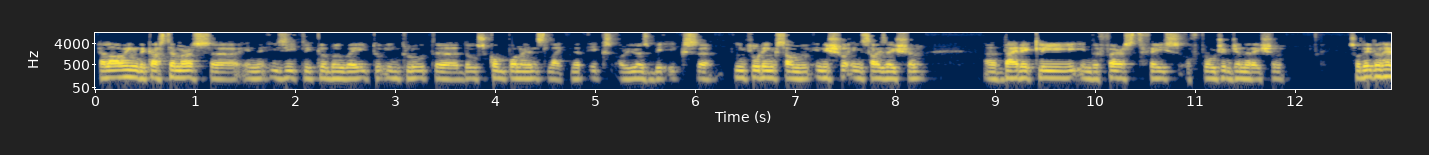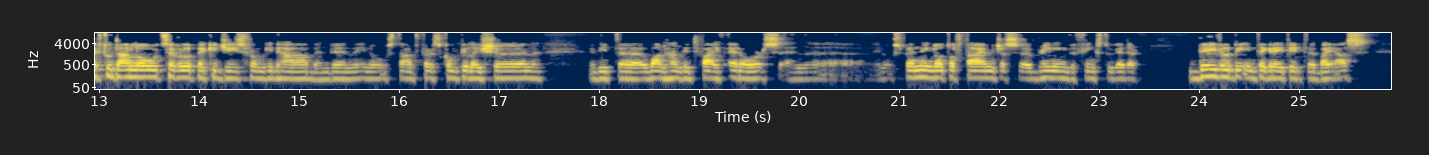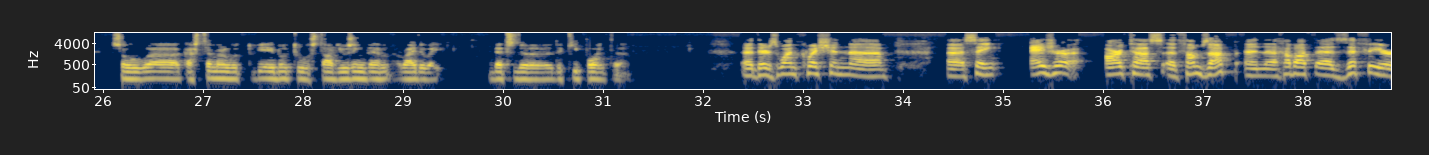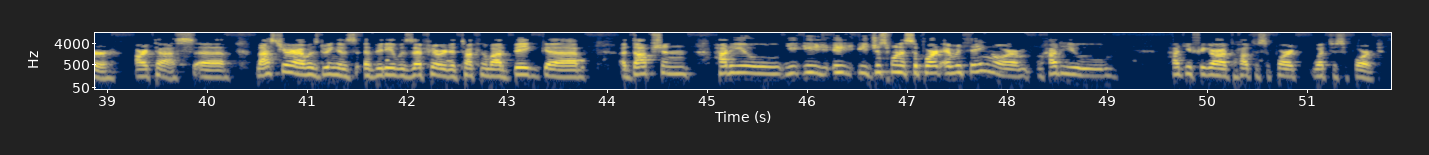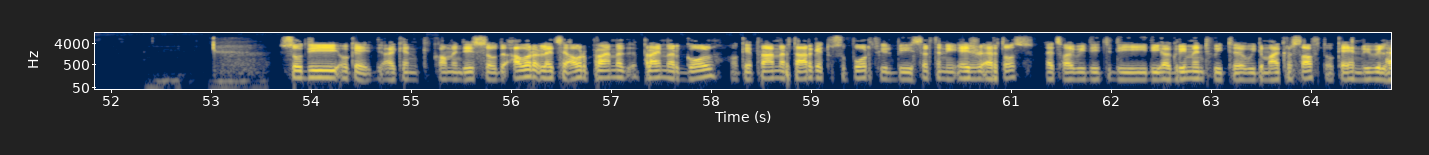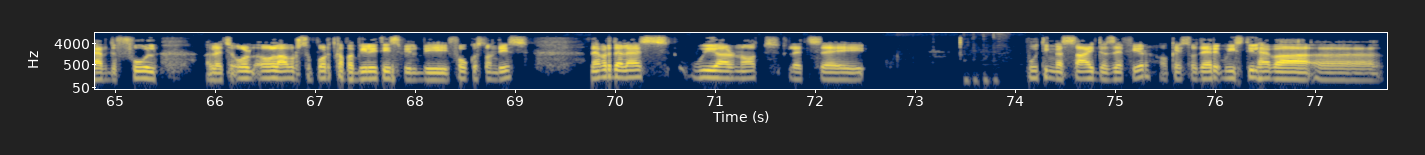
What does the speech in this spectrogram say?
allowing the customers uh, in an easy clickable way to include uh, those components like NetX or USBX, uh, including some initial initialization directly in the first phase of project generation. So they don't have to download several packages from GitHub and then you know start first compilation with uh, 105 errors and uh, you know spending a lot of time just uh, bringing the things together. They will be integrated by us, so customer would be able to start using them right away that's the the key point. Uh, there's one question uh, uh, saying Azure RTOS uh, thumbs up, and uh, how about uh, Zephyr RTOS? last year I was doing a, a, video with Zephyr talking about big adoption. How do you, you you you just want to support everything, or how do you how do you figure out how to support what to support? So the okay, I can comment this. So the, our let's say our primer primer goal, okay, primer target to support will be certainly Azure RTOS. That's why we did the the agreement with uh, with Microsoft, okay, and we will have the full, uh, let's say all all our support capabilities will be focused on this. Nevertheless, we are not, let's say, putting aside the Zephyr. Okay, so there we still have a, uh,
